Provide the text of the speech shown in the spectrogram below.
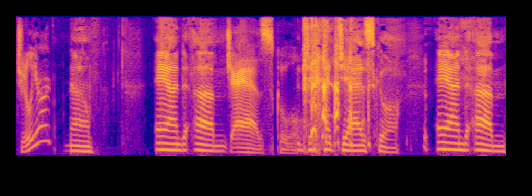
Juilliard? No. And um Jazz school. j- jazz school. And um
